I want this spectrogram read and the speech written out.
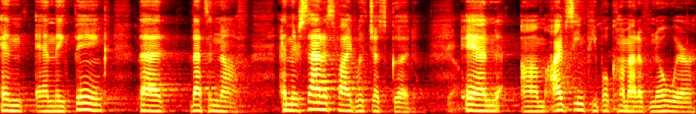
and and they think that that's enough, and they're satisfied with just good. And um, I've seen people come out of nowhere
